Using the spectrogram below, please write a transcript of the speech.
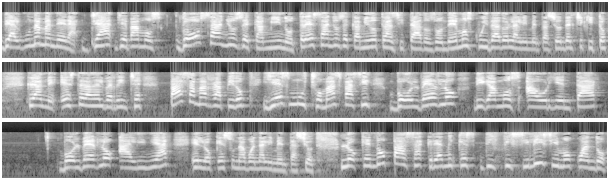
de alguna manera ya llevamos dos años de camino, tres años de camino transitados, donde hemos cuidado la alimentación del chiquito, créanme, esta edad del berrinche pasa más rápido y es mucho más fácil volverlo, digamos, a orientar volverlo a alinear en lo que es una buena alimentación. Lo que no pasa, créanme que es dificilísimo cuando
